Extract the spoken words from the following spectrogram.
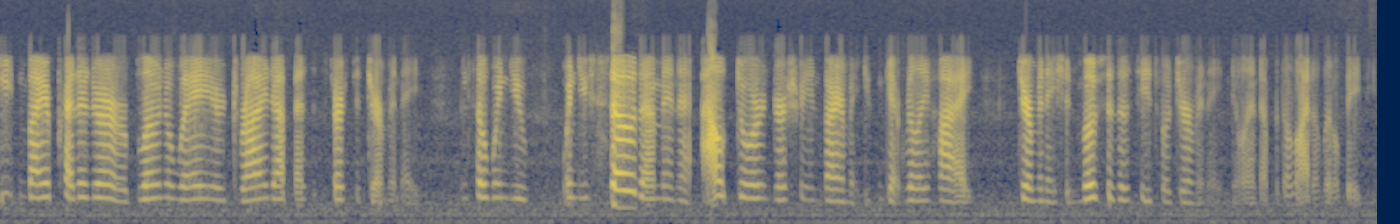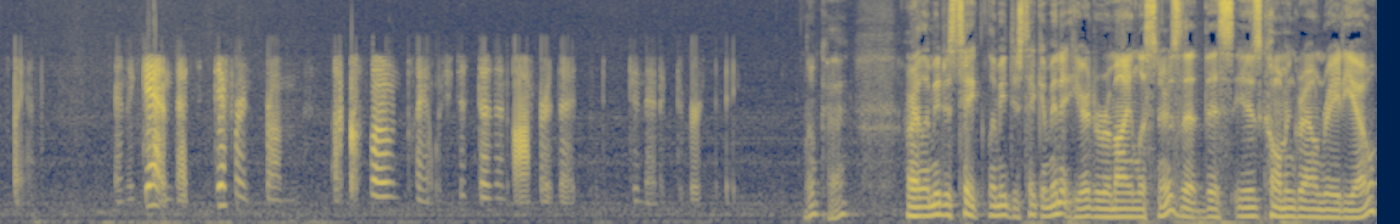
eaten by a predator or blown away or dried up as it starts to germinate. And so when you when you sow them in an outdoor nursery environment, you can get really high germination. Most of those seeds will germinate. And you'll end up with a lot of little baby plants. And again, that's different from a clone plant, which just doesn't offer the genetic diversity. Okay. All right, let me just take let me just take a minute here to remind listeners that this is Common Ground Radio,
